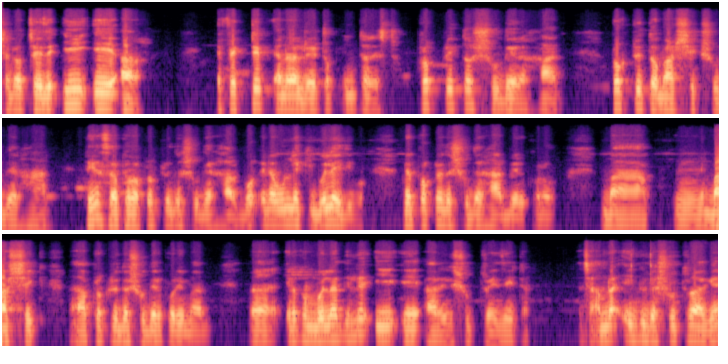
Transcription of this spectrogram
সেটা হচ্ছে যে E EAR effective annual rate of interest প্রকৃত সুদের হার, প্রকৃত বার্ষিক সুদের হার। ঠিক আছে? অথবা প্রকৃত সুদের হার বল এটা উল্লেখ কি বলেই দিব? প্রকৃত সুদের হার বের করো বা বার্ষিক প্রকৃত সুদের পরিমাণ এরকম বলে দিলে ই এ আর এর সূত্র এই যে এটা। আচ্ছা আমরা এই দুইটা সূত্র আগে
